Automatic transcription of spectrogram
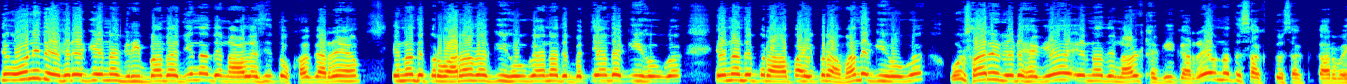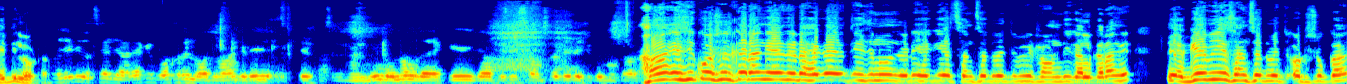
ਤੇ ਉਹ ਨਹੀਂ ਦੇਖ ਰਹੇ ਕਿ ਇਹਨਾਂ ਗਰੀਬਾਂ ਦਾ, ਜਿਨ੍ਹਾਂ ਦੇ ਨਾਲ ਅਸੀਂ ਧੋਖਾ ਕਰ ਰਹੇ ਆ ਇਹਨਾਂ ਦੇ ਪਰਿਵਾਰਾਂ ਦਾ ਕੀ ਹੋਊਗਾ, ਇਹਨਾਂ ਦੇ ਬੱਚਿਆਂ ਦਾ ਕੀ ਹੋਊਗਾ, ਇਹਨਾਂ ਦੇ ਭਰਾ, ਭਾਈ ਭਰਾਵਾਂ ਦਾ ਕੀ ਹੋਊਗਾ, ਉਹ ਸਾਰੇ ਜਿਹੜੇ ਹੈਗੇ ਆ, ਇਹਨਾਂ ਦੇ ਨਾਲ ਠੱਗੀ ਕਰ ਰਹੇ ਆ, ਉਹਨਾਂ ਤੇ ਸਖਤ ਤੋਂ ਸਖਤ ਕਾਰਵਾਈ ਦੀ ਲੋੜ ਆ। ਦੱਸਿਆ ਜਾ ਰਿਹਾ ਕਿ ਬਹੁਤ ਸਾਰੇ ਨੌਜਵਾਨ ਜਿਹੜੇ ਇੱਥੇ ਫਸੇ ਹੋਏ ਨੇ ਉਹਨਾਂ ਨੂੰ ਲੈ ਕੇ ਜਾਂ ਤੁਸੀਂ ਸੰਸਦ ਦੇ ਵਿੱਚ ਕੋਈ ਮੁੱਦਾ ਹਾਂ ਅਸੀਂ ਕੋਸ਼ਿਸ਼ ਕਰਾਂਗੇ ਜਿਹੜਾ ਹੈਗਾ ਇਹ ਚੀਜ਼ ਨੂੰ ਜਿਹੜੀ ਹੈਗੀ ਹੈ ਸੰਸਦ ਵਿੱਚ ਵੀ ਉਠਾਉਣ ਦੀ ਗੱਲ ਕਰਾਂਗੇ ਤੇ ਅੱਗੇ ਵੀ ਇਹ ਸੰਸਦ ਵਿੱਚ ਉੱਠ ਚੁੱਕਾ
